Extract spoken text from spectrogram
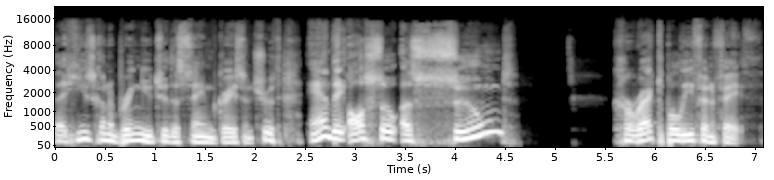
that He's going to bring you to the same grace and truth. And they also assumed correct belief and faith.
